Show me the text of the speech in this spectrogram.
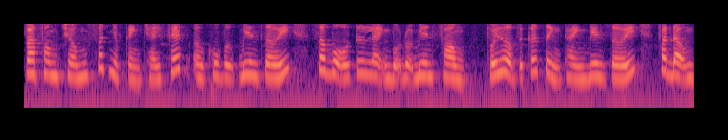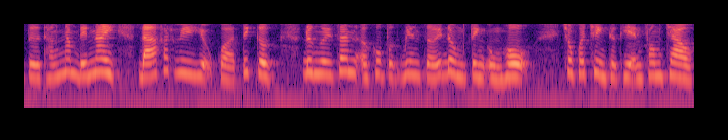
và phòng chống xuất nhập cảnh trái phép ở khu vực biên giới do Bộ Tư lệnh Bộ đội Biên phòng phối hợp với các tỉnh thành biên giới phát động từ tháng 5 đến nay đã phát huy hiệu quả tích cực, được người dân ở khu vực biên giới đồng tình ủng hộ. Trong quá trình thực hiện phong trào,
